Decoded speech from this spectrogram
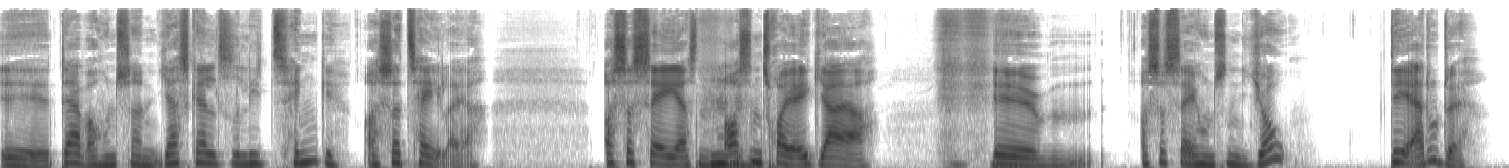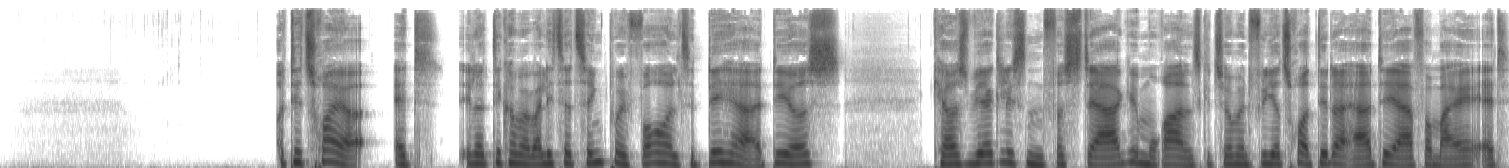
øh, der var hun sådan, jeg skal altid lige tænke, og så taler jeg. Og så sagde jeg sådan, og sådan tror jeg ikke, jeg er. Mm-hmm. øhm, og så sagde hun sådan, jo, det er du da. Og det tror jeg, at, eller det kommer jeg bare lige til at tænke på i forhold til det her, at det også kan også virkelig sådan forstærke moralske tømmermænd, fordi jeg tror, at det der er, det er for mig, at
